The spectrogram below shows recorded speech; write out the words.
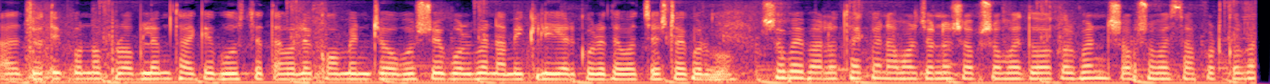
আর যদি কোনো প্রবলেম থাকে বুঝতে, তাহলে কমেন্টে অবশ্যই বলবেন। আমি ক্লিয়ার করে দেওয়ার চেষ্টা করব। সবাই ভালো থাকবেন। আমার জন্য সবসময় দোয়া করবেন। সবসময় সাপোর্ট করবেন।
